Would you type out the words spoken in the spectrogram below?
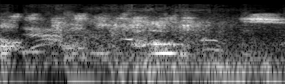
Oh!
